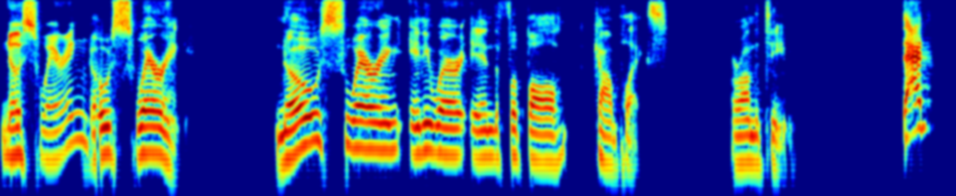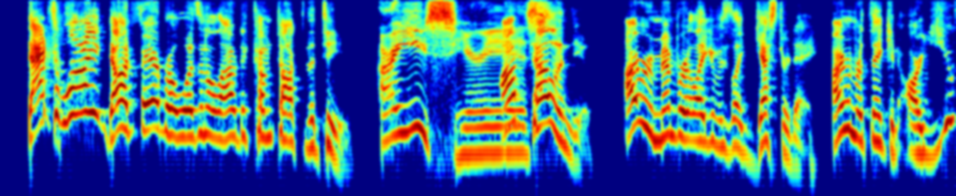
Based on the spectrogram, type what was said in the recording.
No swearing. No swearing. No swearing anywhere in the football complex or on the team. That that's why Don Fambrough wasn't allowed to come talk to the team. Are you serious? I'm telling you. I remember like it was like yesterday. I remember thinking, are you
